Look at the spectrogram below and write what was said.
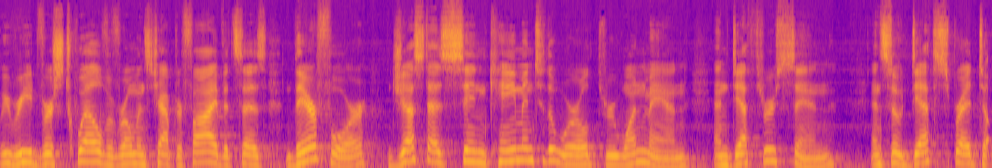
we read verse 12 of Romans chapter 5, it says, Therefore, just as sin came into the world through one man, and death through sin, and so death spread to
